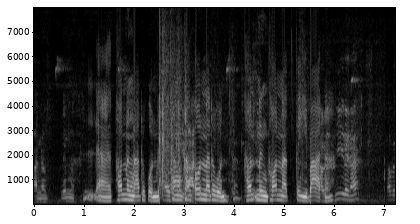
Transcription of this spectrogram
อันหนึ่งเล่มหนึ่งอ่าท่อนหนึ่งนะทุกคนไม่ใช่ทั้งสี่บาททั้งต้นนะทุกคน ท่อนหนึ่งท่อนนะสี่บาทเอาเป็นนะที่เลยนะ ถ้าไป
